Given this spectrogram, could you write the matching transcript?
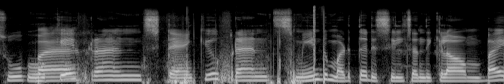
Super okay friends thank you friends மீண்டும் அடுத்த டிஷ்ஷில் சந்திக்கலாம். பை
